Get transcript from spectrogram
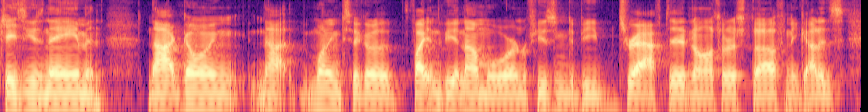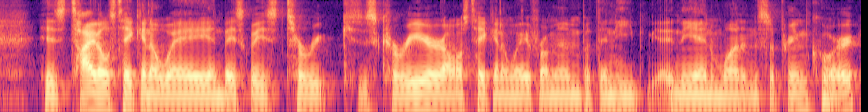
changing his name and not going, not wanting to go fight in the Vietnam War and refusing to be drafted and all that sort of stuff. And he got his his titles taken away and basically his ter- his career almost taken away from him. But then he, in the end, won in the Supreme Court.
